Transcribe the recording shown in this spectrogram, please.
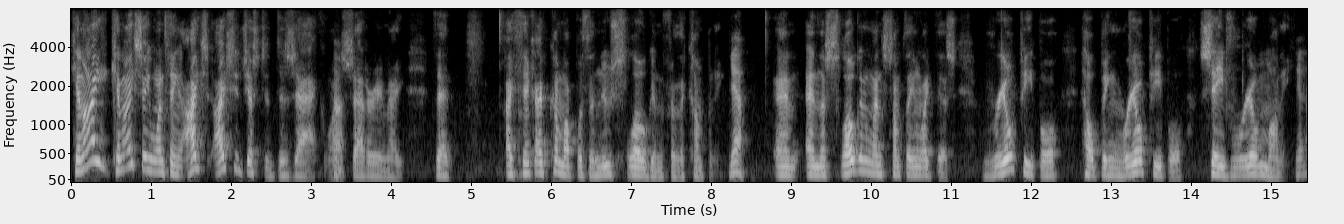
Can I can I say one thing? I I suggested to Zach on Huh. Saturday night that I think I've come up with a new slogan for the company. Yeah. And and the slogan went something like this: real people helping real people save real money. Yeah.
